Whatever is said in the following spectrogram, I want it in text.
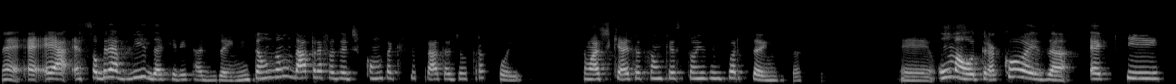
Né? É, é, é sobre a vida que ele está dizendo. Então, não dá para fazer de conta que se trata de outra coisa. Então, acho que essas são questões importantes. Assim. É, uma outra coisa é que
